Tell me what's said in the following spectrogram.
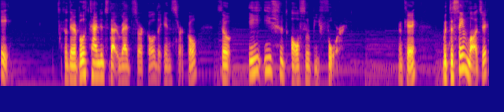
A. So they're both tangent to that red circle, the in circle. So AE should also be 4. Okay? With the same logic,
